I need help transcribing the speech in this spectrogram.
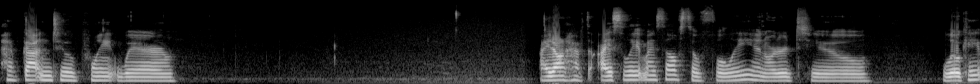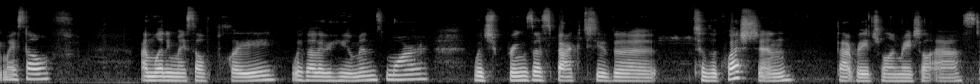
have gotten to a point where I don't have to isolate myself so fully in order to locate myself. I'm letting myself play with other humans more, which brings us back to the to the question that Rachel and Rachel asked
